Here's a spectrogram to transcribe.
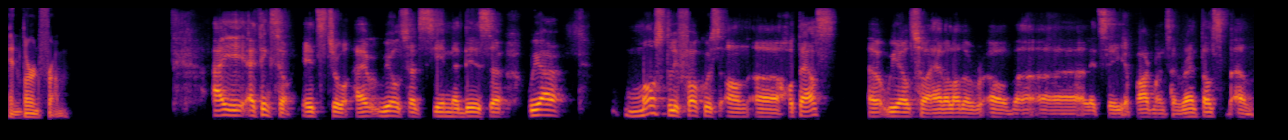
and learn from I, I think so. It's true. I, we also have seen this. Uh, we are mostly focused on uh, hotels. Uh, we also have a lot of, of uh, uh, let's say, apartments and rentals, um,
